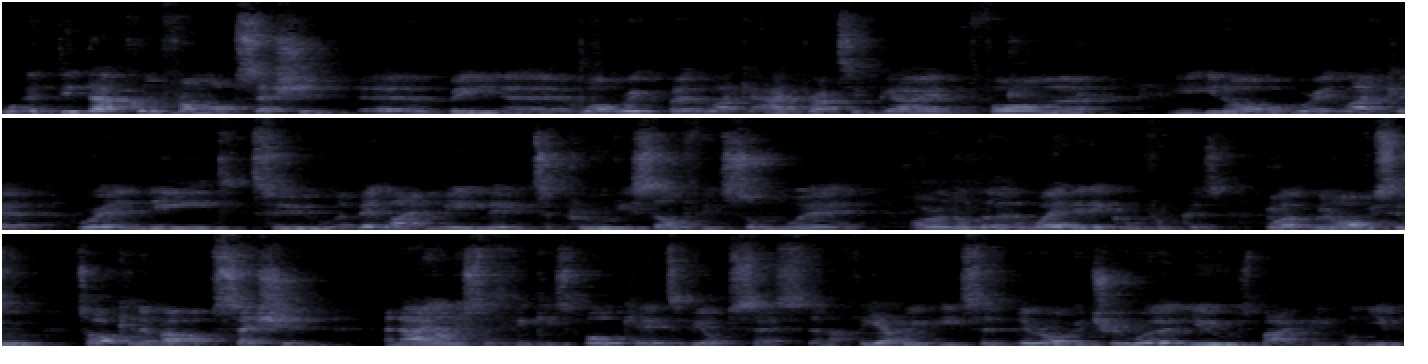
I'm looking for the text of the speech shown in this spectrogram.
w- did that come from obsession uh, of being uh, what were it, but like a hyperactive guy, a performer? You, you know, were it like a were it a need to a bit like me, maybe to prove yourself in some way or another? Where did it come from? Because well, you know, obviously we're talking about obsession, and I honestly think it's okay to be obsessed, and I think Yeah. we, it's a derogatory word used by people. You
